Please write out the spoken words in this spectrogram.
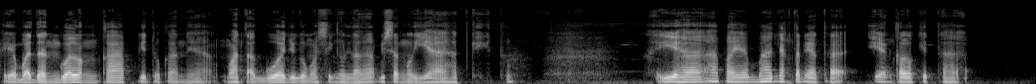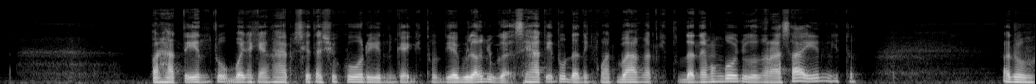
ya badan gue lengkap gitu kan ya. Mata gue juga masih ngeliat bisa ngelihat kayak gitu. Ya apa ya banyak ternyata yang kalau kita perhatiin tuh banyak yang harus kita syukurin kayak gitu. Dia bilang juga sehat itu udah nikmat banget gitu. Dan emang gue juga ngerasain gitu. Aduh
